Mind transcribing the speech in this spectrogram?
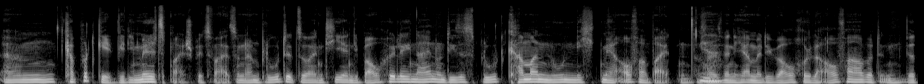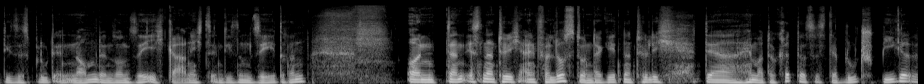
ähm, kaputt geht, wie die Milz beispielsweise. Und dann blutet so ein Tier in die Bauchhöhle hinein und dieses Blut kann man nun nicht mehr aufarbeiten. Das ja. heißt, wenn ich einmal die Bauchhöhle aufhabe, dann wird dieses Blut entnommen, denn sonst sehe ich gar nichts in diesem See drin. Und dann ist natürlich ein Verlust und da geht natürlich der Hämatokrit, das ist der Blutspiegel,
